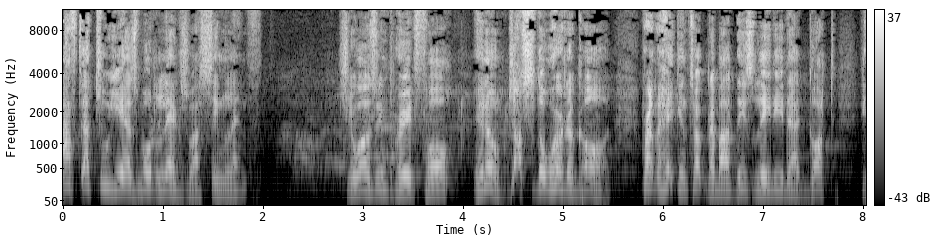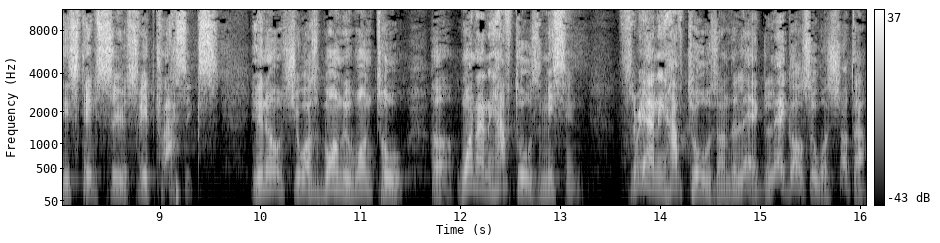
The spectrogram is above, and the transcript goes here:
After two years, both legs were same length. She wasn't prayed for. You know, just the word of God. Brother Hagin talked about this lady that got his tape series, Faith Classics. You know, she was born with one toe, uh, one and a half toes missing, three and a half toes on the leg. Leg also was shorter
